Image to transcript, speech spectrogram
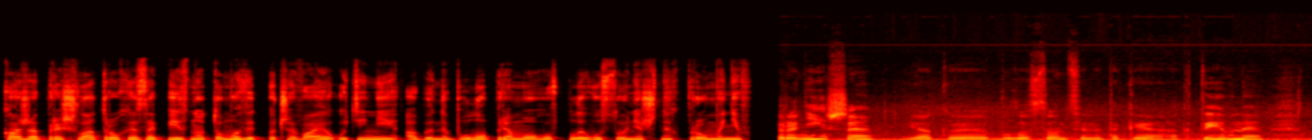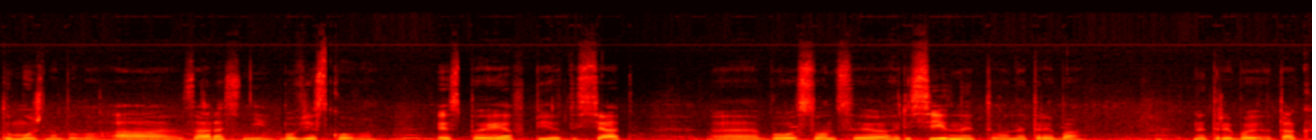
Каже, прийшла трохи запізно, тому відпочиває у тіні, аби не було прямого впливу сонячних променів. Раніше, як е, було сонце не таке активне, то можна було. А зараз ні. Обов'язково. SPF 50, е, бо сонце агресивне, то не треба. Не треба так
